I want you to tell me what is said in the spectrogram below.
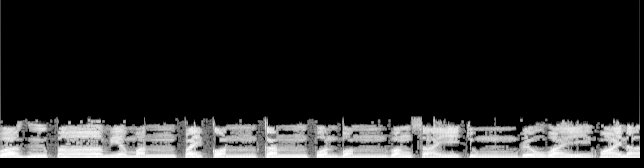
ว่าฮือป้าเมียมันไปก่อนกันป้นบ่อนวังใสจุงเร็วไว้หวายนา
